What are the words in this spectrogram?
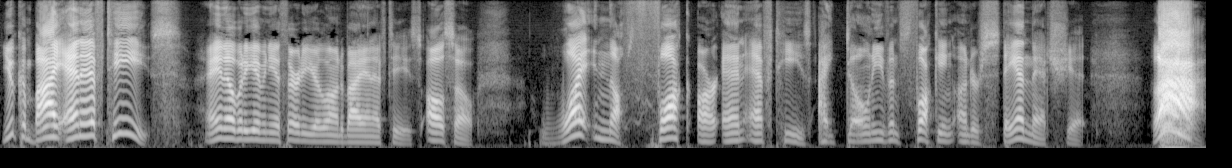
You can buy NFTs. Ain't nobody giving you a 30 year loan to buy NFTs. Also, what in the fuck are NFTs? I don't even fucking understand that shit. Ah!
